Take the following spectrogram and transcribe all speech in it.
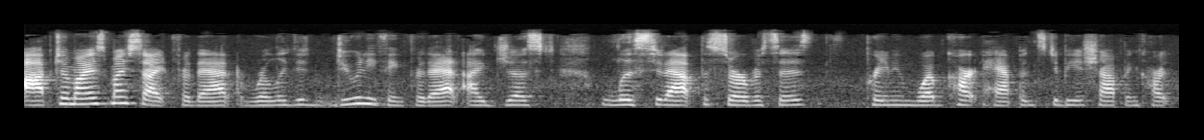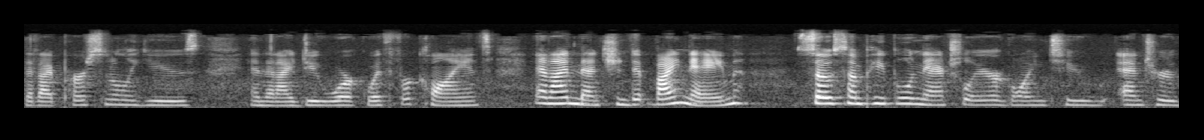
optimize my site for that. I really didn't do anything for that. I just listed out the services Premium Web Cart happens to be a shopping cart that I personally use and that I do work with for clients, and I mentioned it by name. So some people naturally are going to enter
